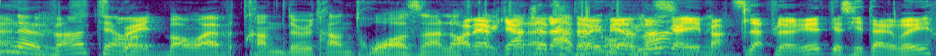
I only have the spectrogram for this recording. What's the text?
29 là, ans, tu, t'es tu en- peux être bon à 32, 33 ans. Ouais, mais regarde Jonathan Huberdeau quand il est parti de la Floride, qu'est-ce qui est arrivé?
